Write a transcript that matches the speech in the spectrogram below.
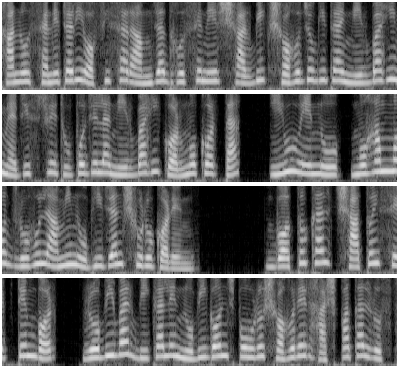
খান ও স্যানিটারি অফিসার আমজাদ হোসেনের সার্বিক সহযোগিতায় নির্বাহী ম্যাজিস্ট্রেট উপজেলা নির্বাহী কর্মকর্তা ইউএনও মোহাম্মদ রুহুল আমিন অভিযান শুরু করেন। গতকাল সাতই সেপ্টেম্বর রবিবার বিকালে নবীগঞ্জ পৌর শহরের হাসপাতালরস্থ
